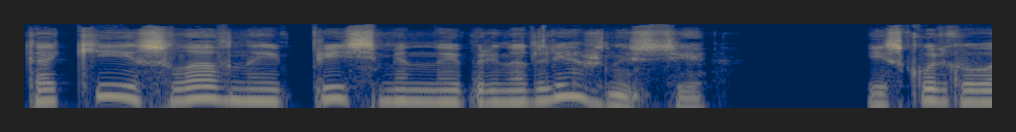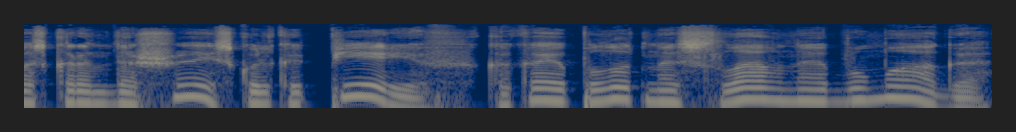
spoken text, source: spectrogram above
такие славные письменные принадлежности, и сколько у вас карандашей, сколько перьев, какая плотная славная бумага,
